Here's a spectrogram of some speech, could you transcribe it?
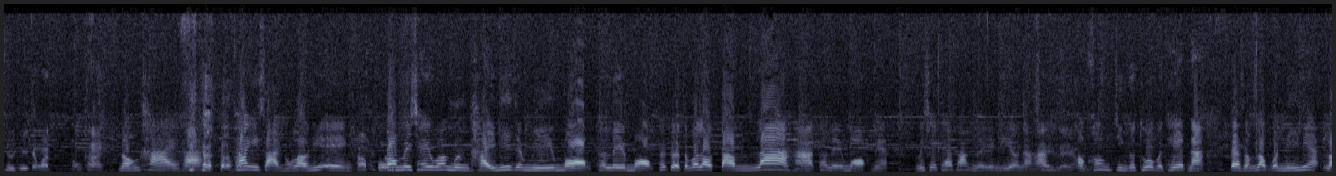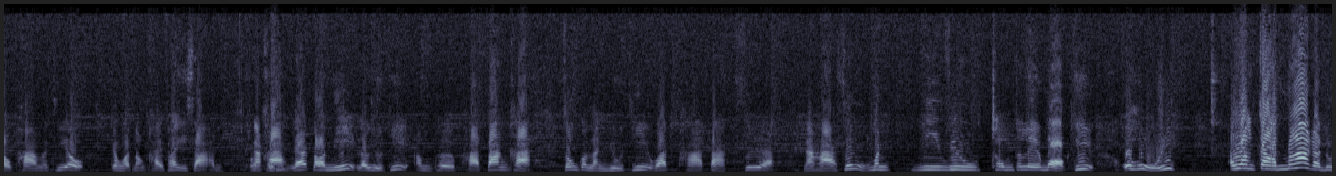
อยู่ที่จังหวัดหนองคาย หน้องคายค่ะ ภาคอีสานของเรานี่เอง ครับผม ก็ไม่ใช่ว่าเมืองไทยนี่จะมีหมอกทะเลหมอก ถ้าเกิดว่าเราตามล่าหาทะเลหมอกเนี่ยไม่ใช่แค่ภาคเหนืออย่างเดียวนะคะ ใช่แล้วเอาเข้าจริงก็ทั่วประเทศนะ แต่สำหรับวันนี้เนี่ยเราพามาเที่ยวจังหวัดหนองคายภาคอีสานครับนะคะผม และตอนนี้เราอยู่ที่อำเภอผาตั้งค่ะส้มกำลังอยู่ที่วัดผาตากเสื้อ นะคะ ซึ่งมันมีวิวชมทะเลหมอกที่ โอ้โหยอลังการมากอะดู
